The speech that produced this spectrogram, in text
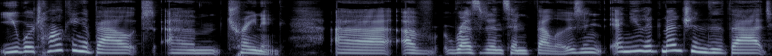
you were talking about um, training uh, of residents and fellows, and and you had mentioned that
